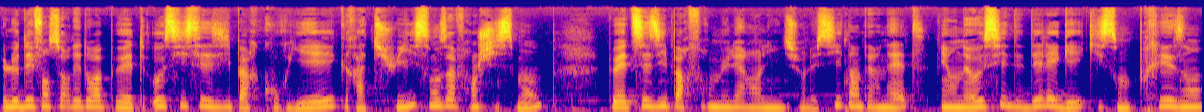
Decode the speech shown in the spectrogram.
Le défenseur des droits peut être aussi saisi par courrier, gratuit, sans affranchissement, peut être saisi par formulaire en ligne sur le site internet, et on a aussi des délégués qui sont présents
